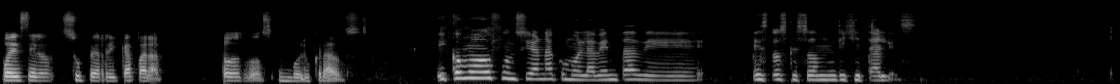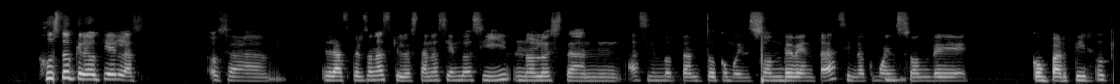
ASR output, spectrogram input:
puede ser súper rica para todos los involucrados. ¿Y cómo funciona como la venta de estos que son digitales? Justo creo que las, o sea, las personas que lo están haciendo así no lo están haciendo tanto como en son de venta, sino como en son de compartir. Ok.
